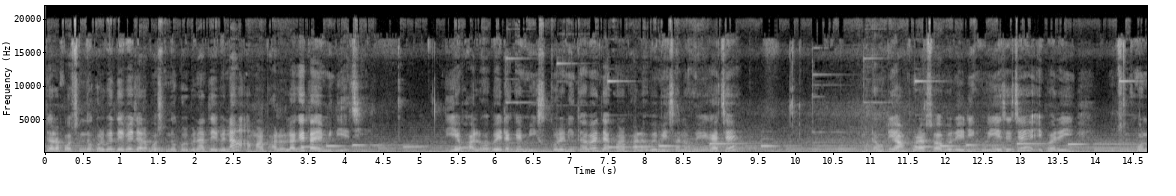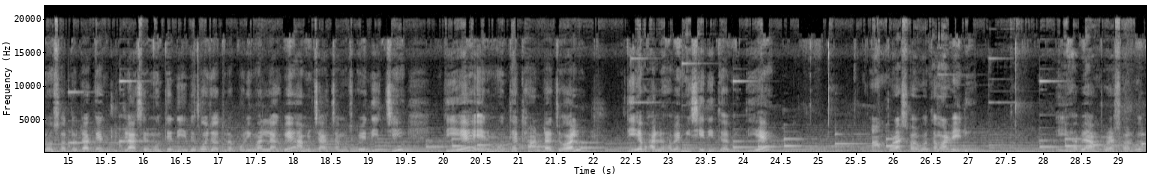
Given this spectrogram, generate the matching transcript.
যারা পছন্দ করবে দেবে, যারা পছন্দ করবে না দেবে না। আমার ভালো লাগে, তাই আমি দিয়েছি। দিয়ে ভালোভাবে এটাকে মিক্স করে নিতে হবে। দেখো আমার ভালোভাবে মেশানো হয়ে গেছে। মোটামুটি আমপোড়া সব রেডি হয়ে এসেছে। এবার এই ঘন শতটাকে গ্লাসের মধ্যে দিয়ে দেবো। যতটা পরিমাণ লাগবে, আমি চার চামচ করে দিচ্ছি। দিয়ে এর মধ্যে ঠান্ডা জল দিয়ে ভালোভাবে মিশিয়ে দিতে হবে। দিয়ে আম আমপোড়া শরবত আমার রেডি এইভাবে আম আমপোড়া শরবত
